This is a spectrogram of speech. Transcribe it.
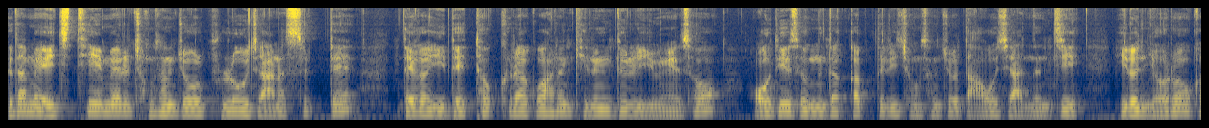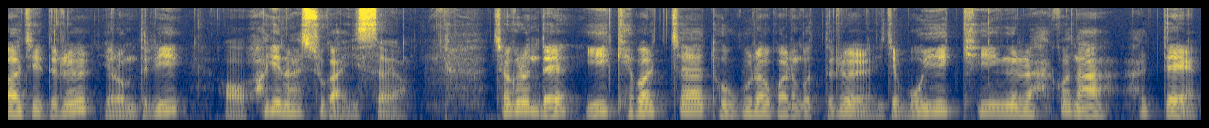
그 다음에 HTML을 정상적으로 불러오지 않았을 때 내가 이 네트워크라고 하는 기능들을 이용해서 어디에서 응답값들이 정상적으로 나오지 않는지 이런 여러 가지들을 여러분들이 어, 확인할 수가 있어요. 자 그런데 이 개발자 도구라고 하는 것들을 이제 모의해킹을 하거나 할 때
